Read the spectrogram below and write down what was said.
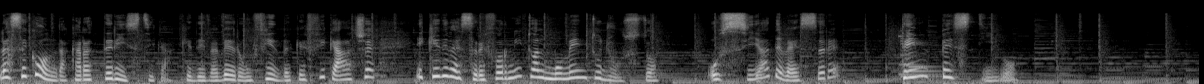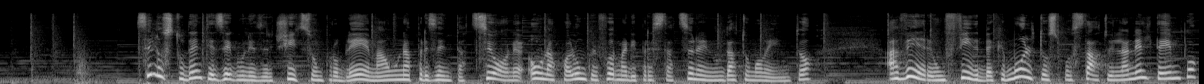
La seconda caratteristica che deve avere un feedback efficace è che deve essere fornito al momento giusto, ossia deve essere tempestivo. Se lo studente esegue un esercizio, un problema, una presentazione o una qualunque forma di prestazione in un dato momento, avere un feedback molto spostato in là nel tempo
